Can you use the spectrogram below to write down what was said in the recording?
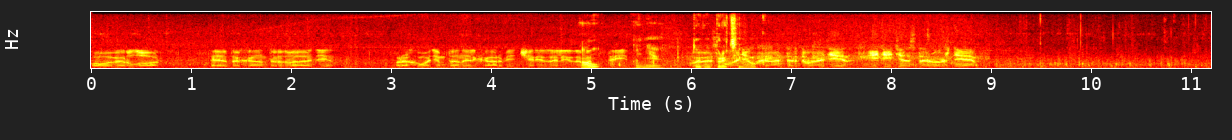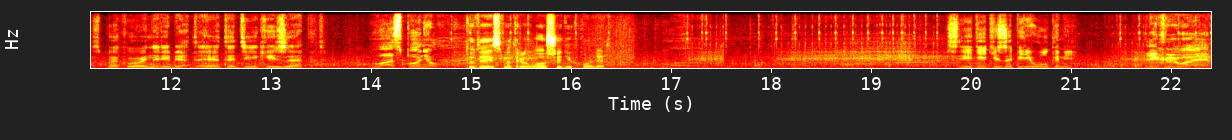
Оверлорд. Это Хантер 2-1. Проходим тоннель Харви через Ау. Элизабет-стрит. А не, то не Вас понял, противник. Хантер 2-1. Идите осторожнее. Спокойно, ребята, это Дикий Запад. Вас понял. Тут я смотрю, лошади ходят. Следите за переулками. Прикрываем.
